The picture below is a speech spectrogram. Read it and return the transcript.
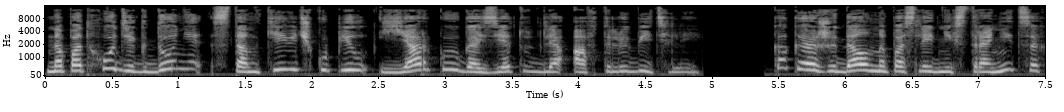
На подходе к Доне Станкевич купил яркую газету для автолюбителей. Как и ожидал на последних страницах,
